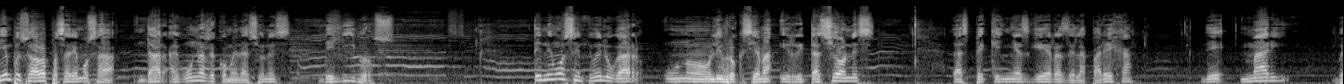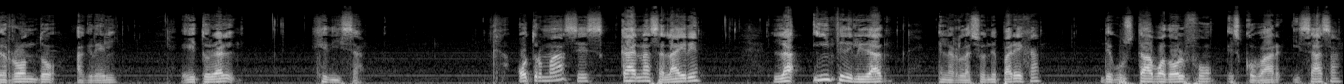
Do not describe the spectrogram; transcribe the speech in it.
Bien, pues ahora pasaremos a dar algunas recomendaciones de libros. Tenemos en primer lugar un libro que se llama Irritaciones, las pequeñas guerras de la pareja, de Mari Berrondo Agrel, editorial Gedisa. Otro más es Canas al aire, la infidelidad en la relación de pareja, de Gustavo Adolfo Escobar y Sasa,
